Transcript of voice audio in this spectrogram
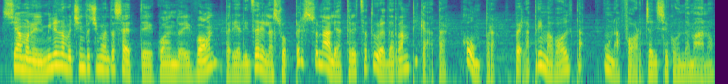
Siamo nel 1957 quando Yvonne, per realizzare la sua personale attrezzatura d'arrampicata, compra per la prima volta una forgia di seconda mano.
